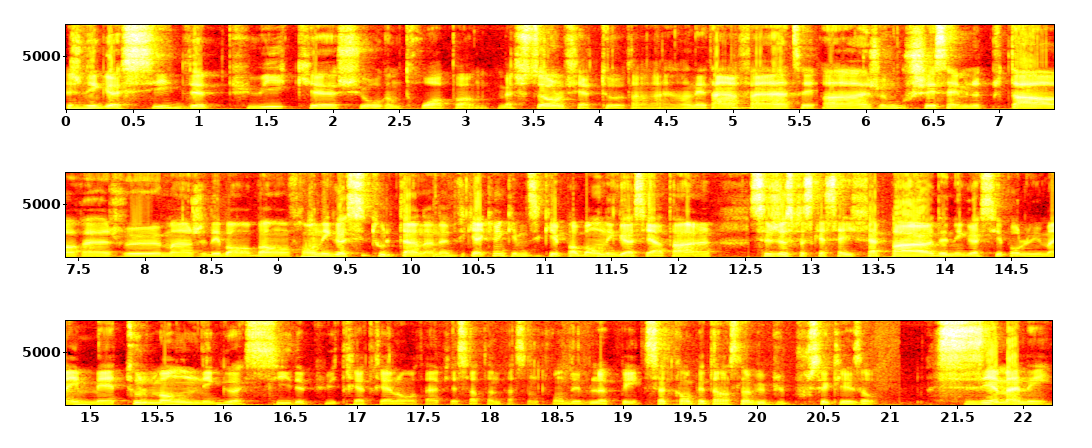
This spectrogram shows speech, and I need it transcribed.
Je négocie depuis que je suis haut comme trois pommes. Mais ça, on le fait tout. En, en étant enfant, tu sais, ah, je veux me coucher cinq minutes plus tard, euh, je veux manger des bonbons. On négocie tout le temps dans notre vie. Quelqu'un qui me dit qu'il est pas bon négociateur, c'est juste parce que ça lui fait peur de négocier pour lui-même. Mais tout le monde négocie depuis très très longtemps. Puis il y a certaines personnes qui vont développer cette compétence-là un peu plus poussée que les autres. Sixième année,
